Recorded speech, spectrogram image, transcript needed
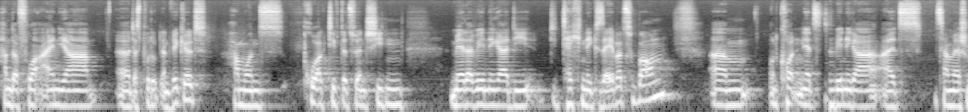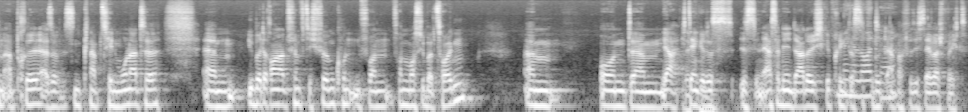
haben davor ein Jahr äh, das Produkt entwickelt, haben uns proaktiv dazu entschieden, mehr oder weniger die, die Technik selber zu bauen ähm, und konnten jetzt weniger als, jetzt haben wir ja schon April, also es sind knapp zehn Monate, ähm, über 350 Firmenkunden von, von Moss überzeugen. Ähm, und ähm, ja, ich Sehr denke, cool. das ist in erster Linie dadurch geprägt, dass das Leute, Produkt ja. einfach für sich selber spricht.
